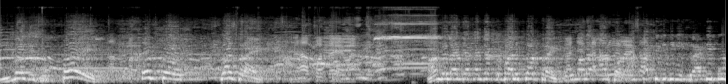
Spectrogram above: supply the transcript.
Megis poin untuk Mak? Ambil lanjut-lanjut kembali kontrak terima oleh Arbon. Angkat tinggi-tinggi gerak tipu.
